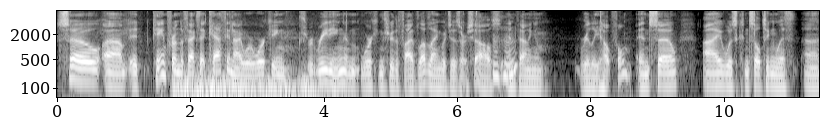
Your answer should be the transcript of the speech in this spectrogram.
So um, it came from the fact that Kathy and I were working through reading and working through the five love languages ourselves and finding them really helpful. And so I was consulting with uh,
